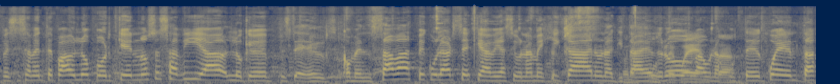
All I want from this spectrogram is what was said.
precisamente, Pablo, porque no se sabía lo que pues, comenzaba a especularse es que había sido una mexicana, una quita de droga, una usted de cuenta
